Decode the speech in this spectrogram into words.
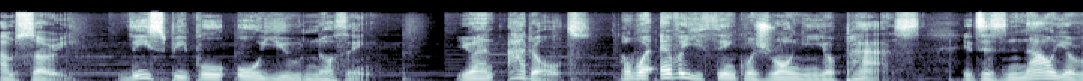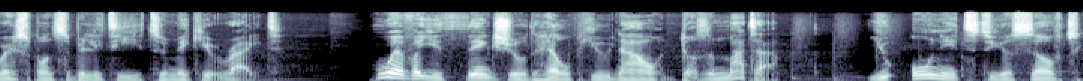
I'm sorry, these people owe you nothing. You're an adult and whatever you think was wrong in your past, it is now your responsibility to make it right. Whoever you think should help you now doesn't matter. You own it to yourself to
